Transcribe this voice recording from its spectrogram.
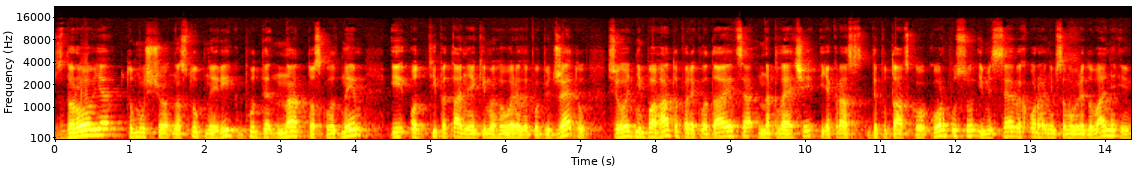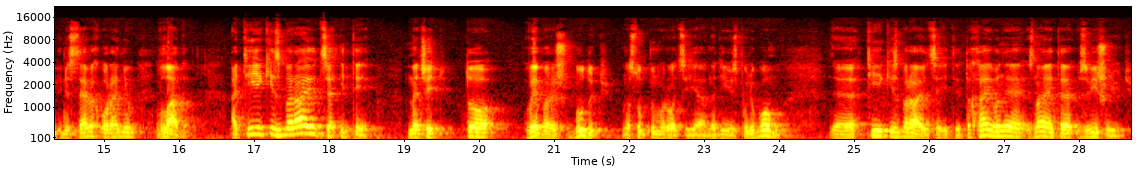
здоров'я, тому що наступний рік буде надто складним. І от ті питання, які ми говорили по бюджету, сьогодні багато перекладається на плечі якраз депутатського корпусу і місцевих органів самоврядування і місцевих органів влади. А ті, які збираються іти, значить, то вибори ж будуть в наступному році, я надіюсь, по-любому. Е, Ті, які збираються йти, то хай вони, знаєте, взвішують.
